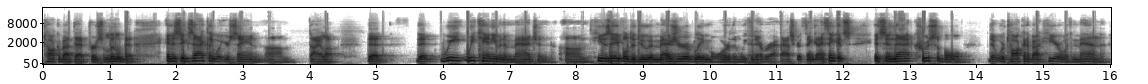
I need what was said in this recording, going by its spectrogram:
talk about that verse a little bit, and it's exactly what you're saying, um, dial up that that we we can't even imagine. Um, he is able to do immeasurably more than we could ever ask or think, and I think it's it's in that crucible that we're talking about here with men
